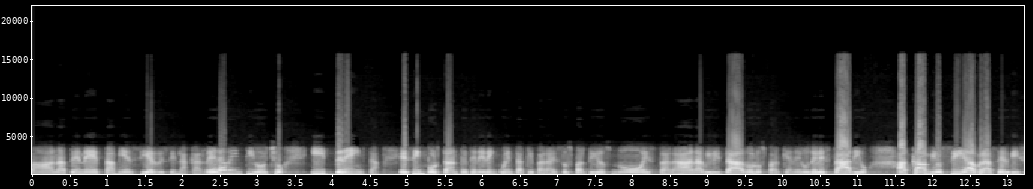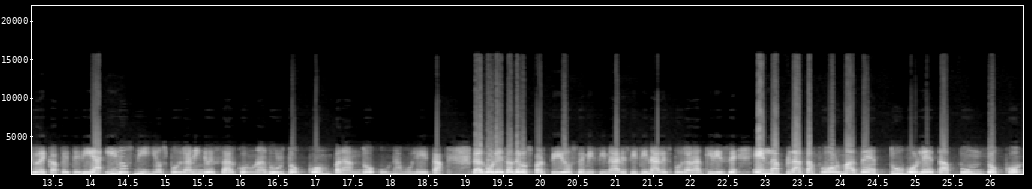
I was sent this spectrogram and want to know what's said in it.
van a tener también cierres en la carrera 28 y 30. Es importante tener en cuenta que para estos partidos no estarán habilitados los parqueaderos del estadio. A cambio sí habrá servicio de cafetería y los niños podrán ingresar con un adulto comprando una boleta. Las boletas de los partidos semifinales y finales podrán adquirirse en la plataforma de tuboleta.com.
